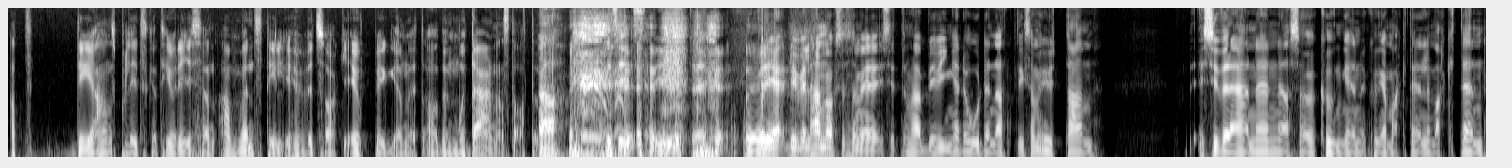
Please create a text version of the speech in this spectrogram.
att det hans politiska teori sen används till i huvudsak är uppbyggandet av den moderna staten. Ja, precis. Det är, jätte... För det, det är väl han också som är, sitter de här bevingade orden att liksom utan suveränen, alltså kungen, kungamakten eller makten,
